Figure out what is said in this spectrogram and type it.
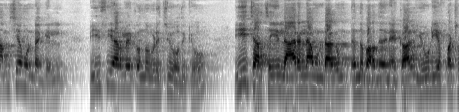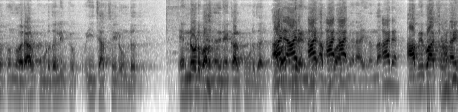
സംശയമുണ്ടെങ്കിൽ പി സി ആറിലേക്ക് ഒന്ന് വിളിച്ചു ചോദിക്കൂ. ഈ ചർച്ചയിൽ ആരെല്ലാം ഉണ്ടാകും എന്ന് പറഞ്ഞതിനേക്കാൾ യു ഡി എഫ് പക്ഷത്തുനിന്ന് ഒരാൾ കൂടുതൽ ഈ ചർച്ചയിലുണ്ട്. എന്നോട് പറഞ്ഞതിനേക്കാൾ കൂടുതൽ. അഭിഭാഷകനായി നിന്ന അഭിഭാഷകനായി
